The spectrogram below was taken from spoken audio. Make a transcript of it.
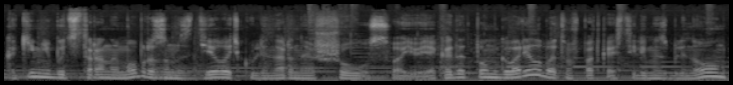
каким-нибудь странным образом сделать кулинарное шоу свое. Я когда-то, по-моему, говорил об этом в подкасте, или мы с Блиновым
